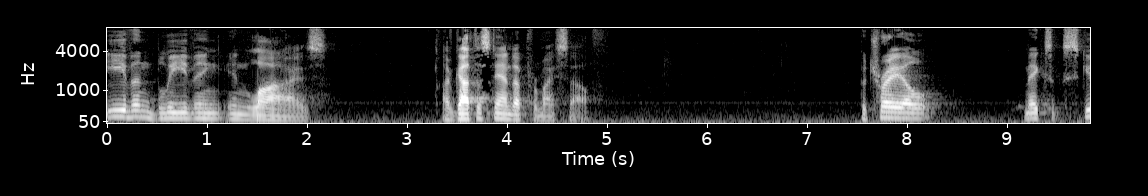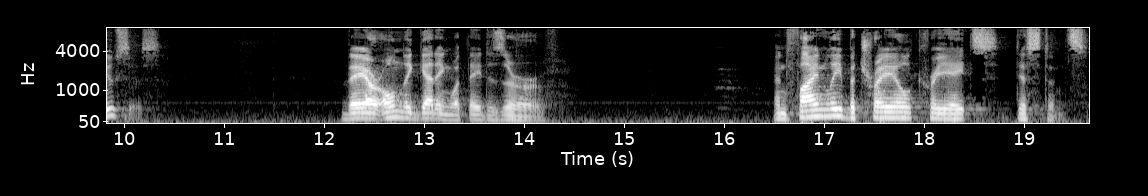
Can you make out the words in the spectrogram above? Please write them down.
even believing in lies. I've got to stand up for myself. Betrayal makes excuses. They are only getting what they deserve. And finally, betrayal creates distance.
